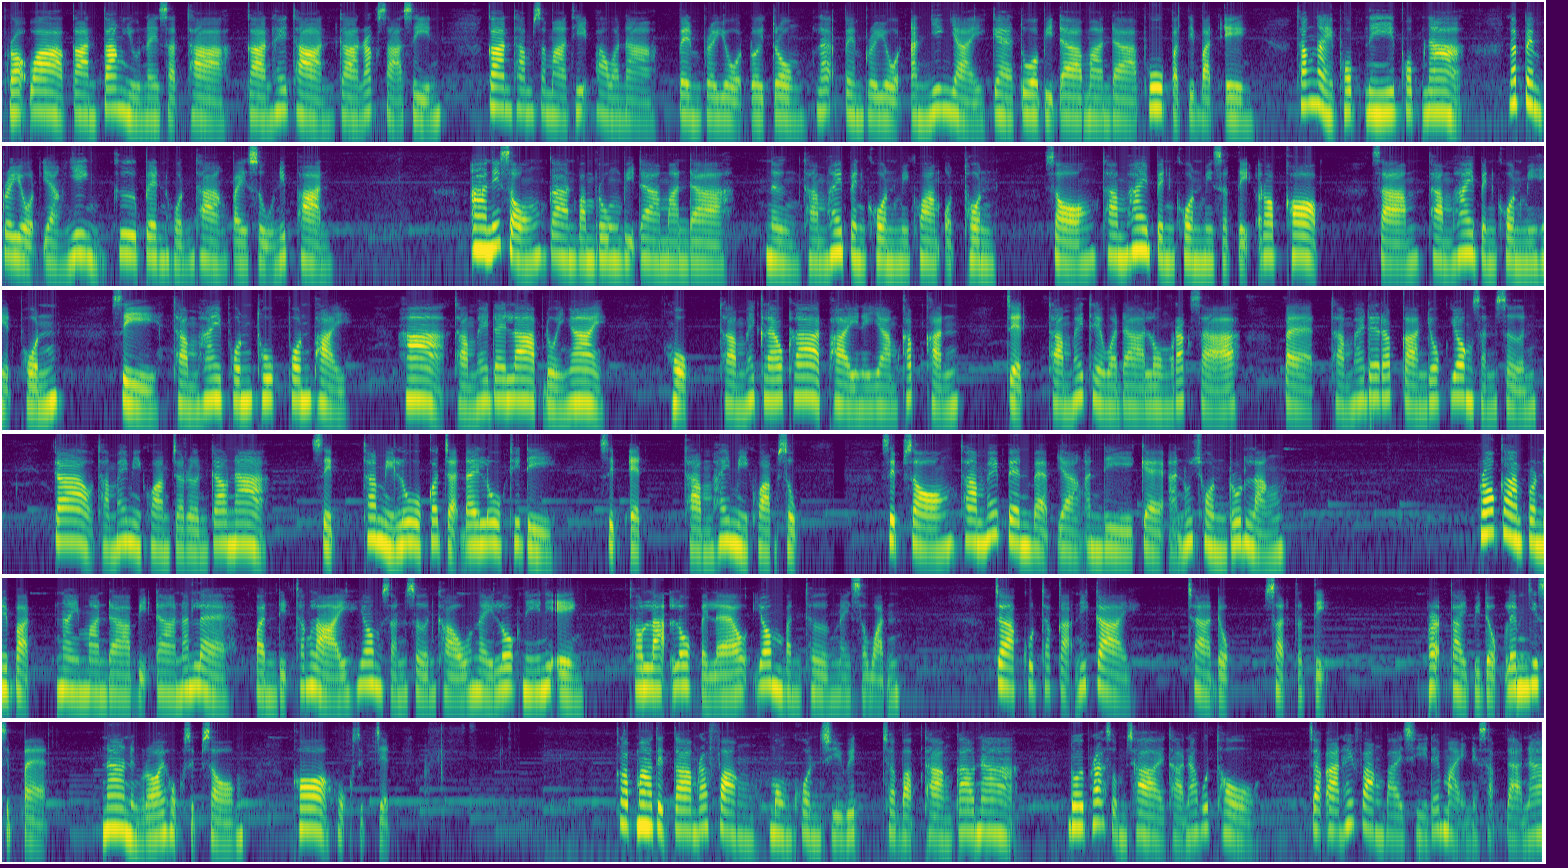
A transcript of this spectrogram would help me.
เพราะว่าการตั้งอยู่ในศรัทธา การให้ทาน การรักษาศีล การทำสมาธิภาวนา เป็นประโยชน์โดยตรง และเป็นประโยชน์อันยิ่งใหญ่แก่ตัวบิดามารดาผู้ปฏิบัติเอง ทั้งในภพนี้ภพหน้า และเป็นประโยชน์อย่างยิ่งคือเป็นหนทางไปสู่นิพพาน อานิสงส์การบำรุงบิดามารดา 1. ทำให้เป็นคนมีความอดทน 2. ทำให้เป็นคนมีสติรอบคอบ 3. ทำให้เป็นคนมีเหตุผล 4. ทำให้พ้นทุกข์พ้นภัย 5. ทำให้ได้ลาบโดยง่าย 6. ทำให้แคล้วคลาดภัยในยามคับขัน 7. ทำให้เทวดาลงรักษา 8. ทำให้ได้รับการยกย่องสรรเสริญ 9. ทำให้มีความเจริญก้าวหน้า 10. ถ้ามีลูกก็จะได้ลูกที่ดี 11. ทำให้มีความสุข 12. ทำให้เป็นแบบอย่างอันดีแก่อนุชนรุ่นหลัง เพราะการปรนนิบัติในมารดาบิดานั่นแหละ บัณฑิตทั้งหลายย่อมสรรเสริญเขาในโลกนี้นี่เอง เขาละโลกไปแล้วย่อมบันเทิงในสวรรค์ จากขุทกะนิกาย ชาดก สัตตติ พระไตรปิฎกเล่ม 28 หน้า 162 ข้อ 67 กลับมาติดตามรับฟังมงคลชีวิต ฉบับทางก้าวหน้า โดยพระสมชายฐานาพุทโธจากอ่านให้ฟังบายชีได้ใหม่ในสัปดาห์หน้า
